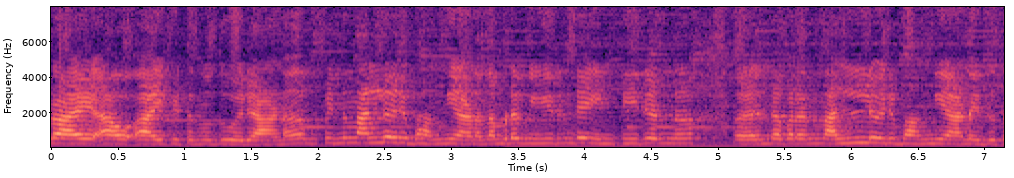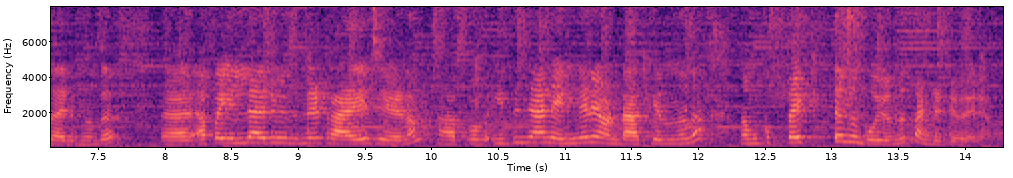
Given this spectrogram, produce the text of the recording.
ഡ്രൈ ആയി കിട്ടുന്നതും ഒരാണ്. പിന്നെ നല്ലൊരു ഭംഗിയാണ്. നമ്മുടെ വീടിന്റെ ഇന്റീരിയറിന് എന്താ പറയുക നല്ലൊരു ഭംഗിയാണ് ഇത് തരുന്നത്. അപ്പോൾ എല്ലാവരും ഇതിനെ ട്രൈ ചെയ്യണം. അപ്പോൾ ഇത് ഞാൻ എങ്ങനെ ഉണ്ടാക്കിയതെന്ന് നമുക്ക് പെട്ടെന്ന് പോയി ഒന്ന് കണ്ടിട്ട് വരാം.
